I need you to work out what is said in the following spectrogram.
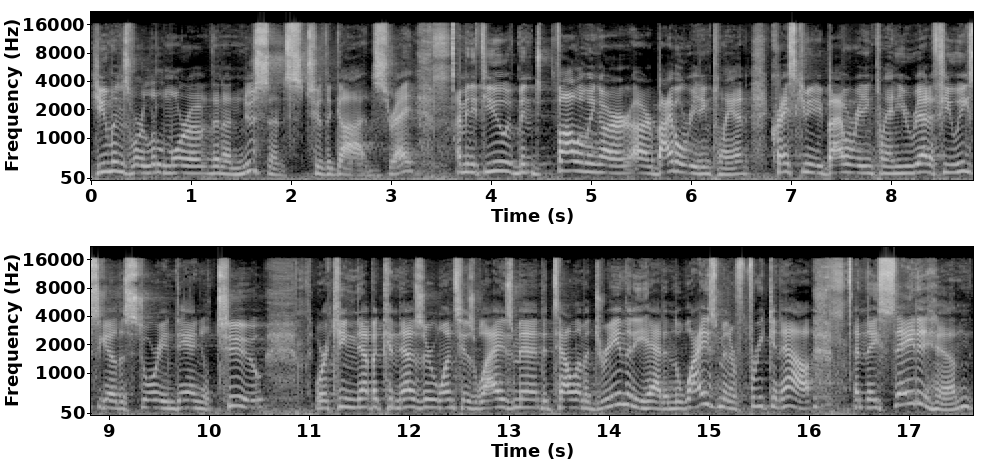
Humans were a little more than a nuisance to the gods, right? I mean, if you have been following our, our Bible reading plan, Christ Community Bible reading plan, you read a few weeks ago the story in Daniel 2 where King Nebuchadnezzar wants his wise men to tell him a dream that he had. And the wise men are freaking out. And they say to him,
